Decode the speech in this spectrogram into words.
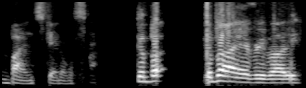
Buying Skittles. Goodbye, goodbye, everybody.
